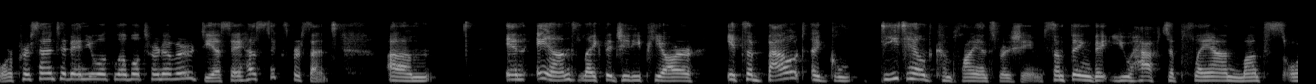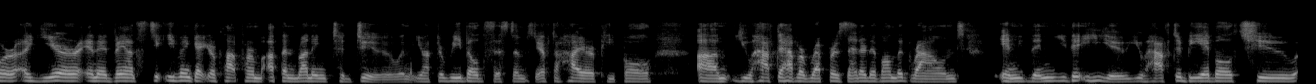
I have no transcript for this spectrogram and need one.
4% of annual global turnover. DSA has 6%. Um, and and like the GDPR, it's about a detailed compliance regime, something that you have to plan months or a year in advance to even get your platform up and running to do. And you have to rebuild systems, you have to hire people, um, you have to have a representative on the ground in the, the EU. You have to be able to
